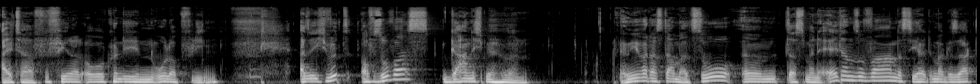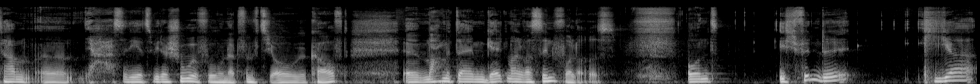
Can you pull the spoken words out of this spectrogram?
Alter, für 400 Euro könnte ich in den Urlaub fliegen. Also ich würde auf sowas gar nicht mehr hören. Bei mir war das damals so, ähm, dass meine Eltern so waren, dass sie halt immer gesagt haben, äh, ja, hast du dir jetzt wieder Schuhe für 150 Euro gekauft? Äh, mach mit deinem Geld mal was Sinnvolleres. Und ich finde, hier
